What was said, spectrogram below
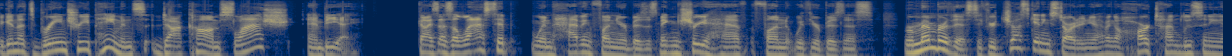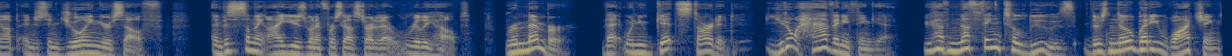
Again, that's braintreepayments.com slash MBA. Guys, as a last tip when having fun in your business, making sure you have fun with your business, remember this if you're just getting started and you're having a hard time loosening up and just enjoying yourself, and this is something I used when I first got started that really helped. Remember that when you get started, you don't have anything yet. You have nothing to lose. There's nobody watching.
